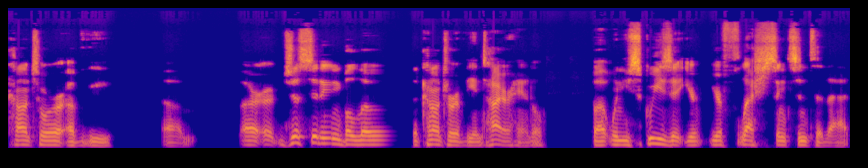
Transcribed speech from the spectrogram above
contour of the, um, or just sitting below the contour of the entire handle. But when you squeeze it, your, your flesh sinks into that.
